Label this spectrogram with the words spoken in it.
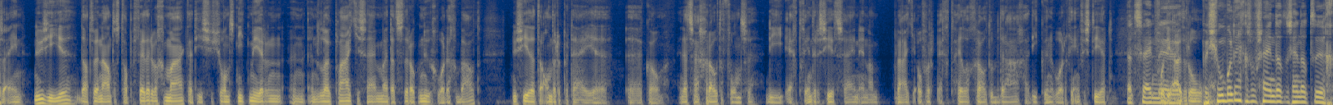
Dat is één. Nu zie je dat we een aantal stappen verder hebben gemaakt. Dat die stations niet meer een, een, een leuk plaatje zijn, maar dat ze er ook nu worden gebouwd. Nu zie je dat er andere partijen uh, komen. En dat zijn grote fondsen die echt geïnteresseerd zijn. En dan praat je over echt hele grote bedragen die kunnen worden geïnvesteerd. Dat zijn voor die uh, uitrol. pensioenbeleggers of zijn dat, zijn dat uh,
